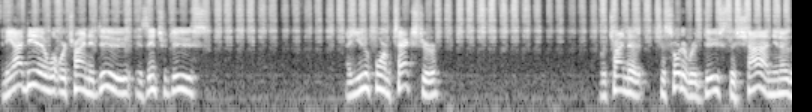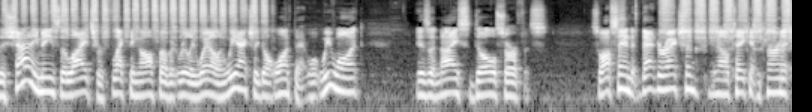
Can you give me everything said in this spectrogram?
And the idea of what we're trying to do is introduce a uniform texture. We're trying to, to sort of reduce the shine. You know, the shiny means the light's reflecting off of it really well, and we actually don't want that. What we want is a nice dull surface. So I'll sand it that direction, and I'll take it and turn it.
